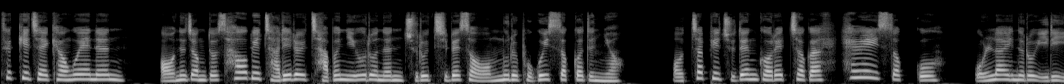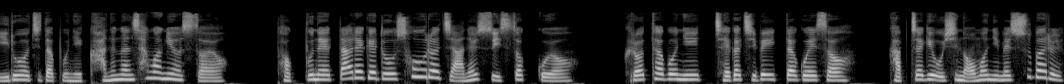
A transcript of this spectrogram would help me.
특히 제 경우에는 어느 정도 사업이 자리를 잡은 이후로는 주로 집에서 업무를 보고 있었거든요. 어차피 주된 거래처가 해외에 있었고 온라인으로 일이 이루어지다 보니 가능한 상황이었어요. 덕분에 딸에게도 소홀하지 않을 수 있었고요. 그렇다 보니 제가 집에 있다고 해서 갑자기 오신 어머님의 수발을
